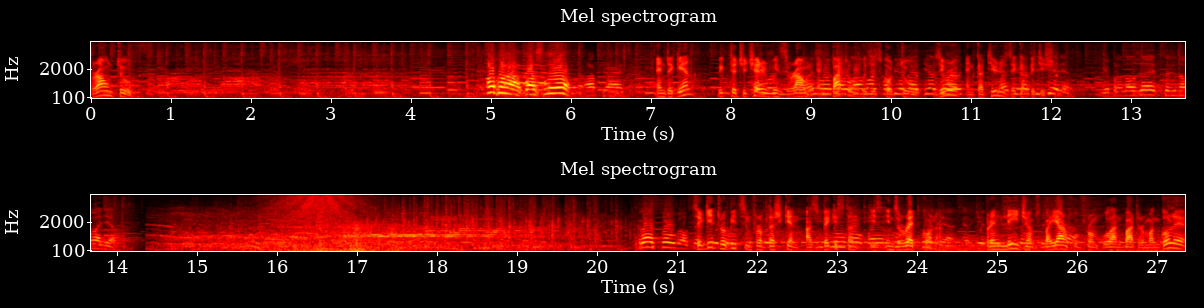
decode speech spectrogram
Round 2 And again, Viktor Chicherin wins round and battle with the score 2-0 and continues the competition. И. Sergey Trubitsin from Tashkent, Uzbekistan, is in the red corner. Brenly jumps Bayarhuu from Ulaanbaatar, Mongolia,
